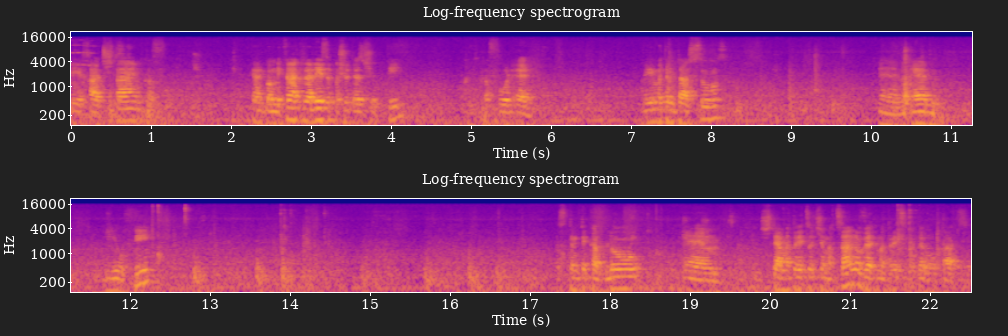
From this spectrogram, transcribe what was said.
P1-2 כפול. כן, במקרה הכללי זה פשוט איזשהו P כפול L. ואם אתם תעשו אה, L UP, אז אתם תקבלו אה, שתי המטריצות שמצאנו ואת מטריצת הפרמוטציה.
